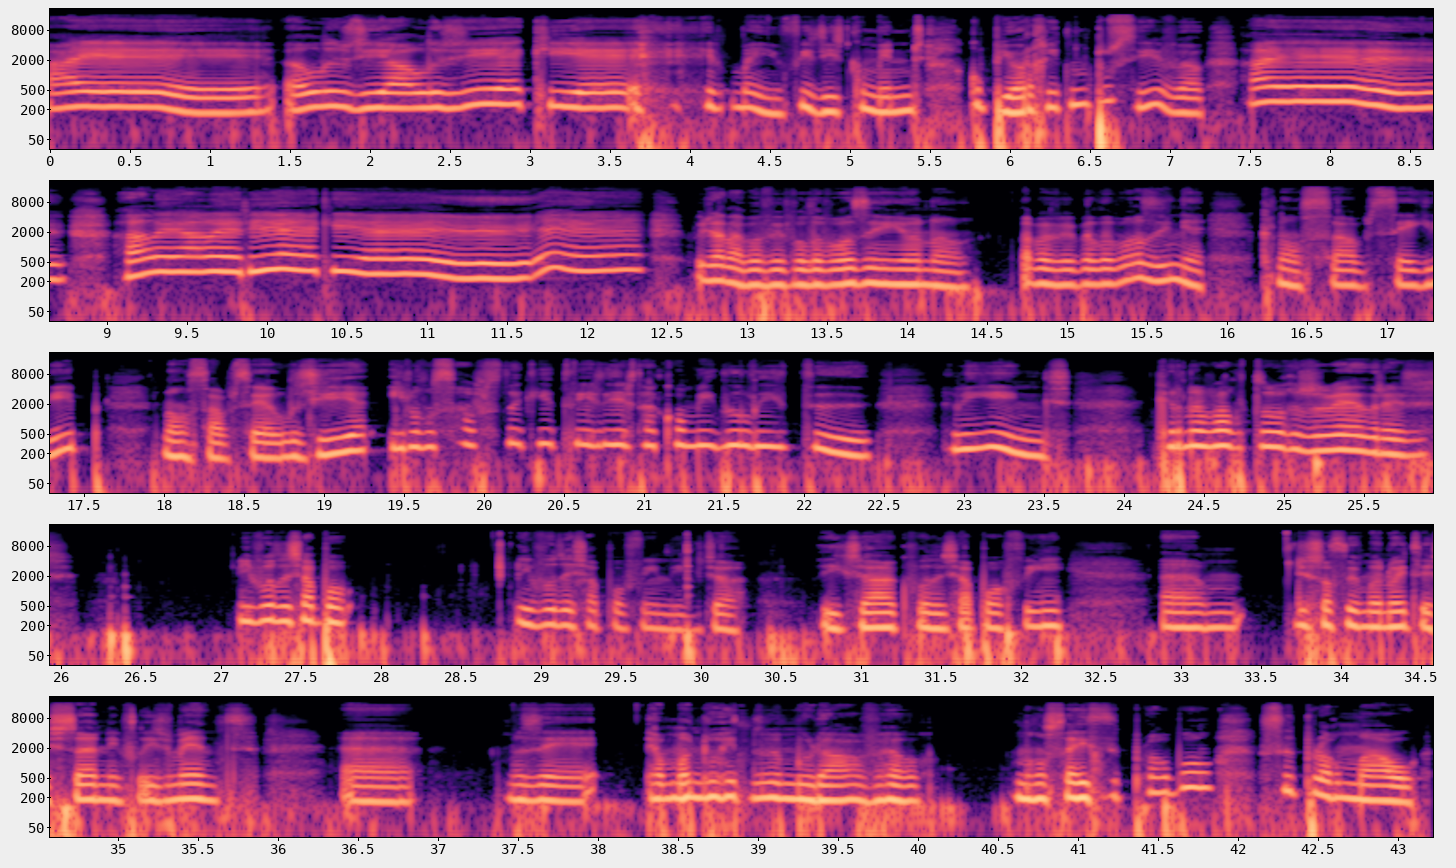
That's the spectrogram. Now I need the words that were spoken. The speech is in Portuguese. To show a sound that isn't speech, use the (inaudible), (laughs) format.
Ah, é. Alergia, alergia é que é. (laughs) Bem, eu fiz isto com menos, com o pior ritmo possível. Ah, é. Ale, alergia é que é. é. Já dá para ver pela vozinha ou não? Dá para ver pela vozinha que não sabe se é gripe, não sabe se é alergia e não sabe se daqui a três dias está com amigdalite. Amiguinhos, Carnaval de Torres Vedras. E vou deixar para. E vou deixar para o fim, digo já. Digo já que vou deixar para o fim. Um, eu só fui uma noite este ano, infelizmente. Uh, mas é, é uma (laughs) noite memorável. Não sei se para o bom, se para o mau.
